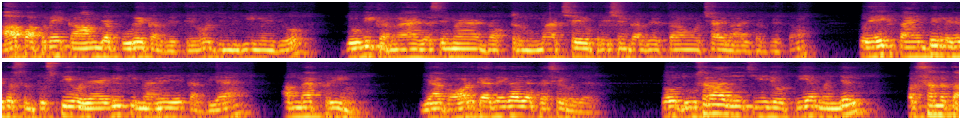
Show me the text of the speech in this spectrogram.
आप अपने काम जब पूरे कर देते हो जिंदगी में जो जो भी करना है, जैसे मैं डॉक्टर हूँ, मैं अच्छे ऑपरेशन कर देता हूँ अच्छा इलाज कर देता हूँ तो एक टाइम पे मेरे को संतुष्टि हो जाएगी कि मैंने ये कर दिया है, अब मैं फ्री हूँ। या गॉड कह देगा या कैसे हो जाएगा। तो दूसरा ये चीज़ होती है मंजिल प्रसन्नता,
